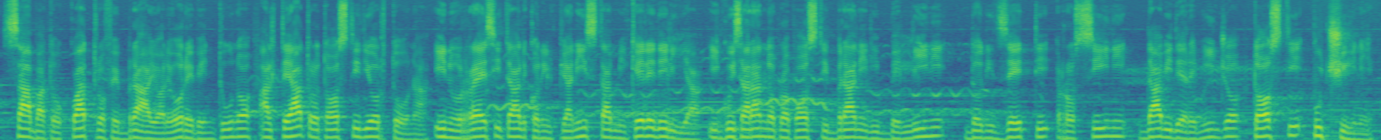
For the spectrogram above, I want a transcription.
sabato 4 febbraio alle ore 21 al Teatro Tosti di Ortona, in un recital con il pianista Michele Delia, in cui saranno proposti brani di Bellini, Donizetti, Rossini, Davide Remigio, Tosti, Puccini.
